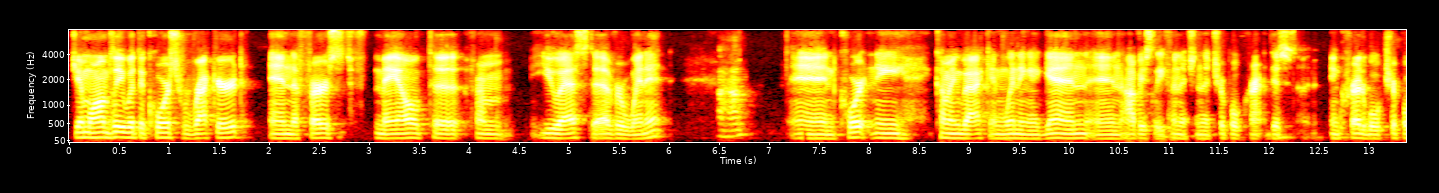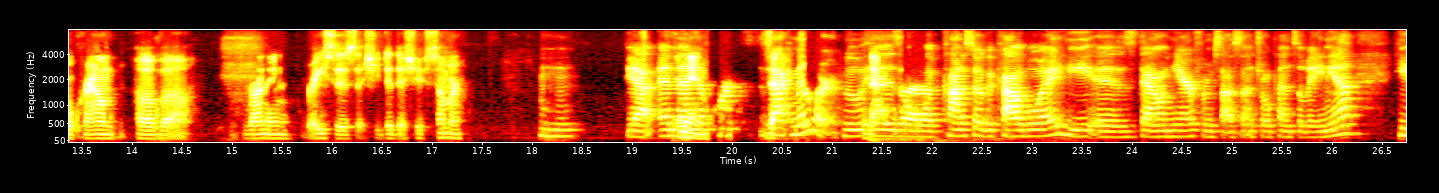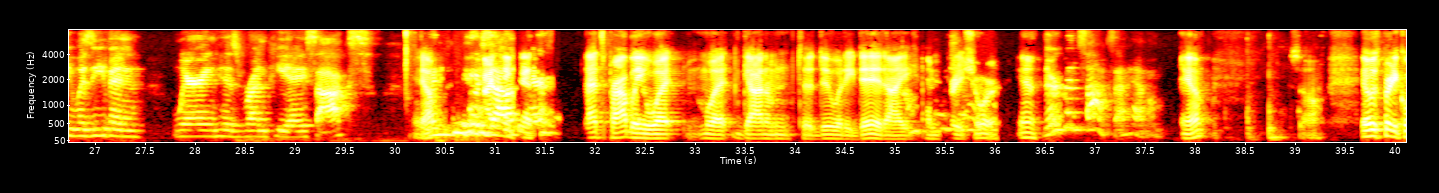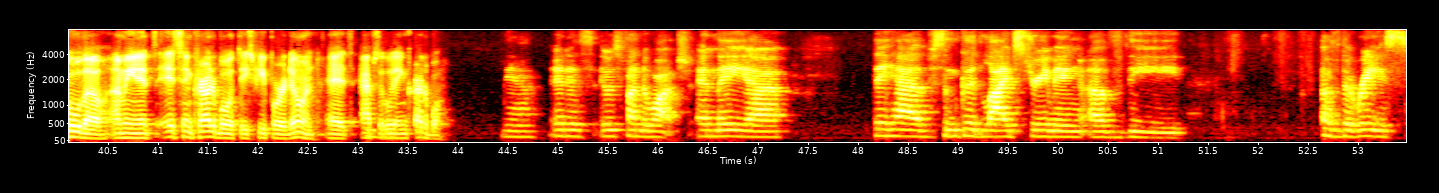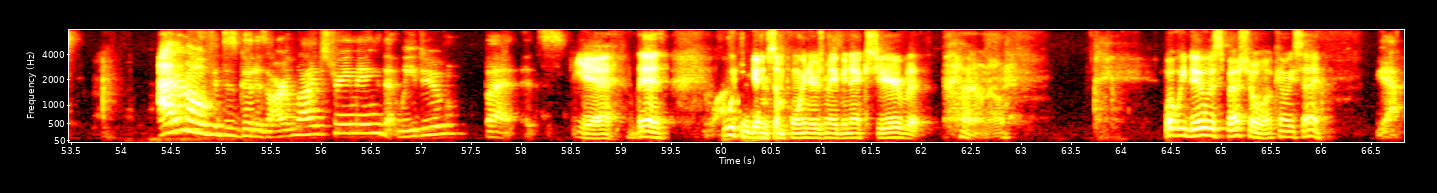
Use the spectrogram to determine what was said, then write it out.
Jim Walmsley with the course record and the first male to from US to ever win it. uh-huh And Courtney coming back and winning again, and obviously finishing the triple crown, this incredible triple crown of uh, running races that she did this year summer. Hmm yeah and And then then of course zach miller who is Zach. a conestoga cowboy he is down here from south central pennsylvania he was even wearing his run pa socks Yeah, when he was I out think that's, there. that's probably what what got him to do what he did. I I'm I'm pretty pretty sure. sure. Yeah. They're good socks. I have them. Yep. So it was pretty cool though. I mean, it's it's incredible what these people are doing. It's Mm-hmm. absolutely incredible. Yeah, it is. It was fun to watch, and they uh, they have some good live streaming of the of the race. I don't know if it's as good as our live streaming that we do, but it's Yeah, that we can give them some pointers maybe next year, but I don't know. What we do is special. What can we say? yeah.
